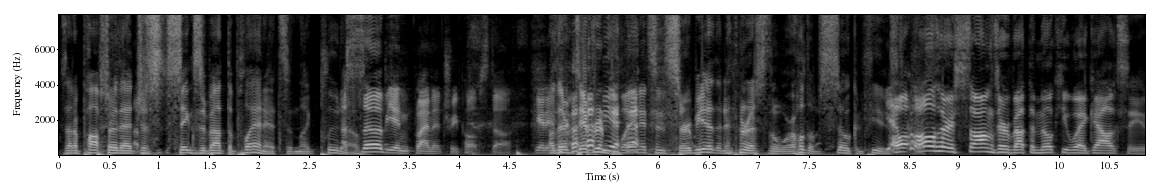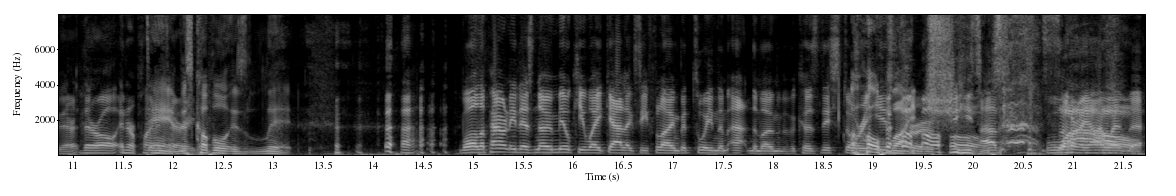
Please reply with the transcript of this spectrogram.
Is that a pop star that just sings about the planets and like Pluto? A Serbian planetary pop star. Get it? Are there different Yeah. planets in Serbia than in the rest of the world? I'm so confused. Yeah, all, all her songs are about the Milky Way galaxy. They're they're all interplanetary. Damn, this couple is lit. Well, apparently there's no Milky Way galaxy flying between them at the moment because this story Oh is my true. Jesus. Um, sorry, I went there.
